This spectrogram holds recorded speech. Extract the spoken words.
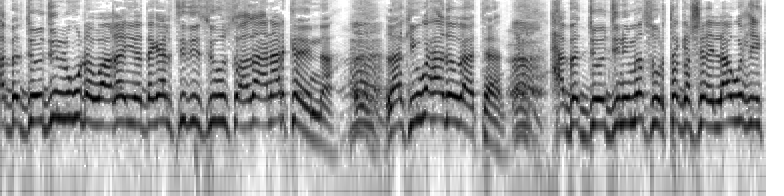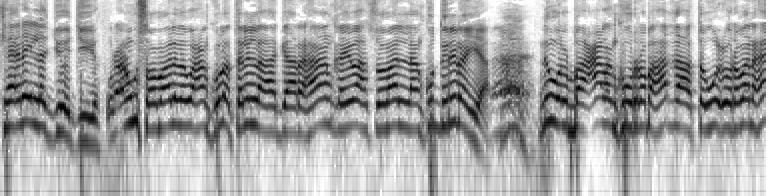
xabad joojin lagu dhawaaqay iyo dagaal sidiisii u socda aan arkayna. Laakiin waxaad ogaataan xabad joojini ma suurto gasho ilaa wixii keenay la joojiyo. War anugu soomaalida waxaan kula talin lahaa gaar ahaan qaybaha somalilan ku diriraya. Nin walba calankuu raba ha qaato wuxuu rabana ha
